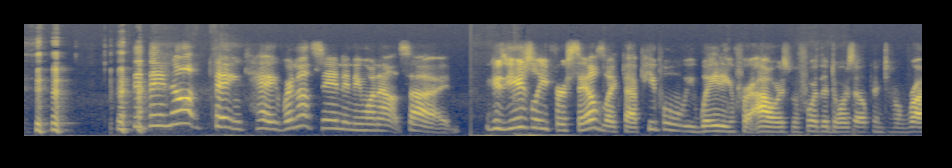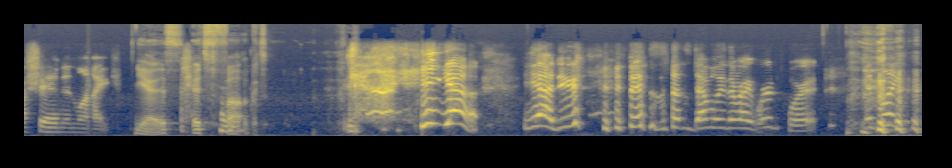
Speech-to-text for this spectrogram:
Did they not think, hey, we're not seeing anyone outside? Because usually for sales like that, people will be waiting for hours before the doors open to rush in and like Yeah, it's it's fucked. yeah, yeah, dude. That's definitely the right word for it. It's like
